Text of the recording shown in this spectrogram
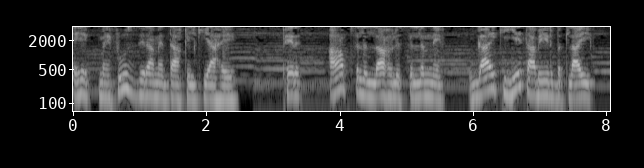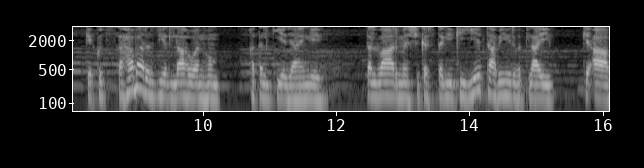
ایک محفوظ زرہ میں داخل کیا ہے۔ پھر آپ صلی اللہ علیہ وسلم نے گائے کی یہ تعبیر بتلائی کہ کچھ صحابہ رضی اللہ عنہم قتل کیے جائیں گے۔ تلوار میں شکستگی کی یہ تعبیر بتلائی کہ آپ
